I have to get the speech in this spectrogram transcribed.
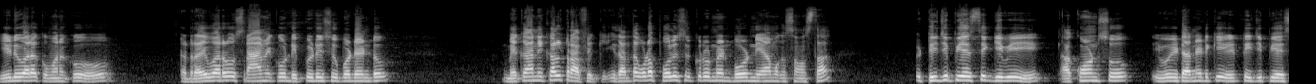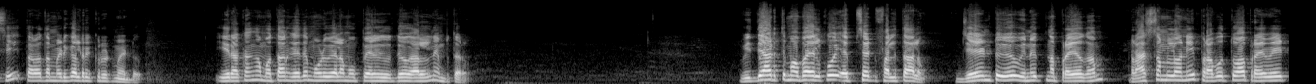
ఈడి వరకు మనకు డ్రైవరు శ్రామికు డిప్యూటీ సూపరింటెండెంట్ మెకానికల్ ట్రాఫిక్ ఇదంతా కూడా పోలీస్ రిక్రూట్మెంట్ బోర్డు నియామక సంస్థ. టీజీపీఎస్సికి ఇవి అకౌంట్స్ ఇవి వీటన్నిటికీ టీజీపీఎస్సి తర్వాత మెడికల్ రిక్రూట్మెంట్. ఈ రకంగా మొత్తానికి అయితే మూడు వేల ముప్పై ఐదు ఉద్యోగాలను నింపుతారు. విద్యార్థి మొబైల్కు వెబ్సైట్ ఫలితాలు. జేఎన్టీయు వినూత్న ప్రయోగం. రాష్ట్రంలోని ప్రభుత్వ ప్రైవేట్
